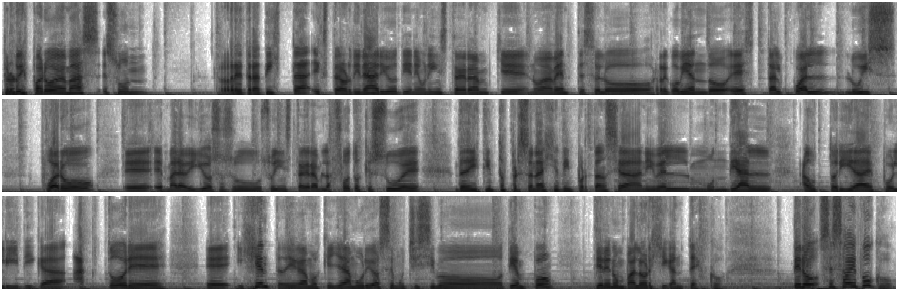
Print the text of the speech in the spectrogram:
Pero Luis Paró además es un retratista extraordinario, tiene un Instagram que nuevamente se lo recomiendo, es tal cual, Luis Poirot. Eh, es maravilloso su, Instagram, las fotos que sube de distintos personajes de importancia a nivel mundial, autoridades políticas, actores eh, y gente, digamos, que ya murió hace muchísimo tiempo, tienen un valor gigantesco. Pero se sabe poco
